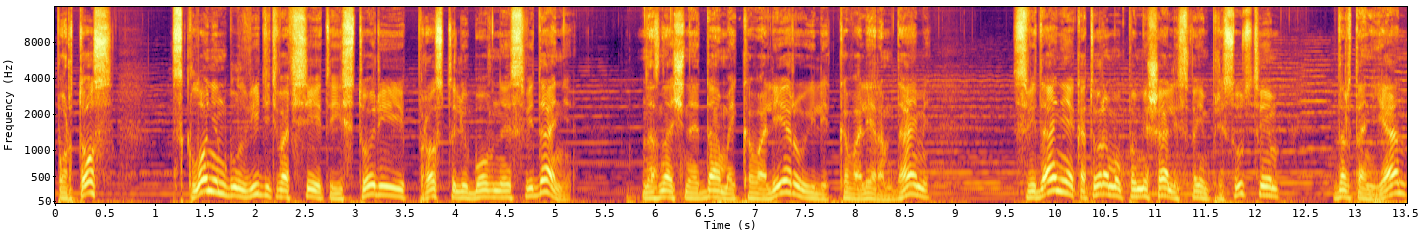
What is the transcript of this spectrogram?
Портос склонен был видеть во всей этой истории просто любовное свидание, назначенное дамой кавалеру или кавалером даме, свидание, которому помешали своим присутствием Д'Артаньян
